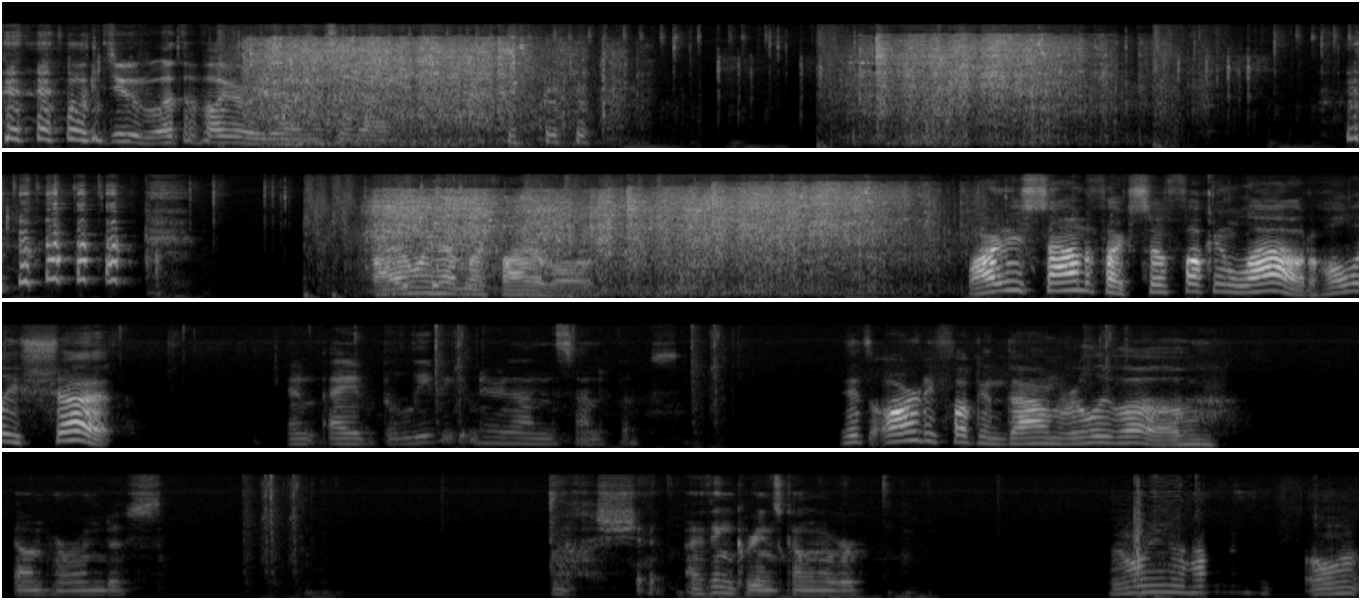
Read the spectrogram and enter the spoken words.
Dude, what the fuck are we doing? This about? I only have my fireballs. Why are these sound effects so fucking loud? Holy shit. and I believe you can turn down the sound effects. It's already fucking down really low. Down horrendous. Oh shit. I think green's coming over. We don't even have own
